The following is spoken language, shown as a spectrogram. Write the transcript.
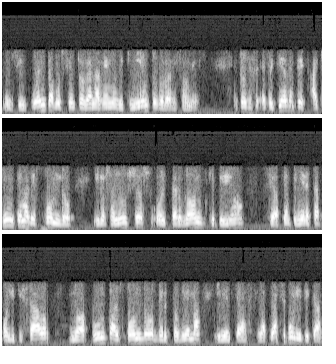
Un 50% gana menos de 500 dólares al mes. Entonces, efectivamente, aquí hay un tema de fondo y los anuncios o el perdón que pidió Sebastián Piñera está politizado, no apunta al fondo del problema y mientras la clase política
